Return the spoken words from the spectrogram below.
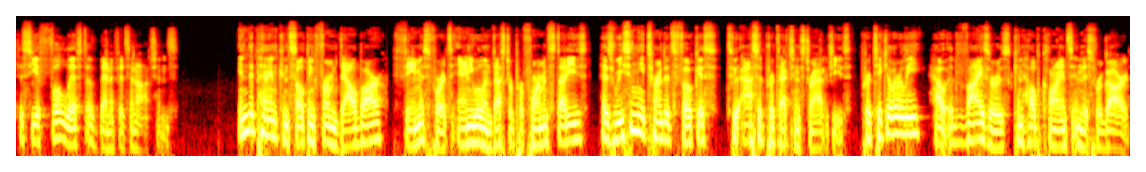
to see a full list of benefits and options. Independent consulting firm Dalbar, famous for its annual investor performance studies, has recently turned its focus to asset protection strategies, particularly how advisors can help clients in this regard.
